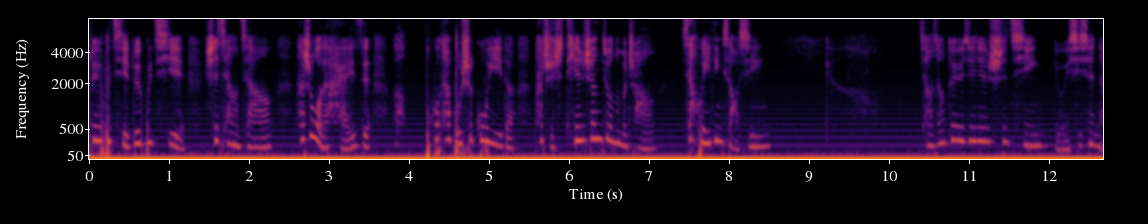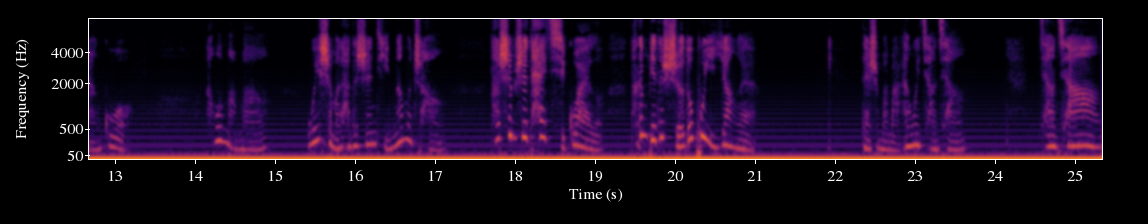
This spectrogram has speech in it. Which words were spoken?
对不起，对不起，是强强，他是我的孩子，呃，不过他不是故意的，他只是天生就那么长，下回一定小心。强强对于这件事情有一些些难过，他问妈妈：“为什么他的身体那么长？他是不是太奇怪了？他跟别的蛇都不一样哎。”但是妈妈安慰强强：“强强，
